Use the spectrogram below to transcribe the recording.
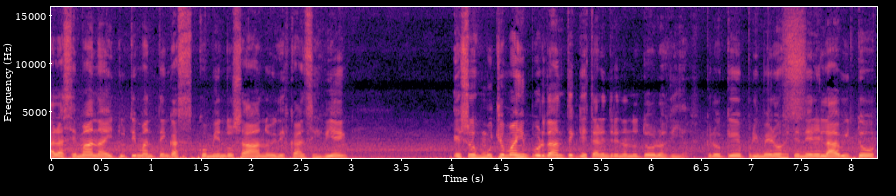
a la semana y tú te mantengas comiendo sano y descanses bien, eso es mucho más importante que estar entrenando todos los días. Creo que primero es tener el hábito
